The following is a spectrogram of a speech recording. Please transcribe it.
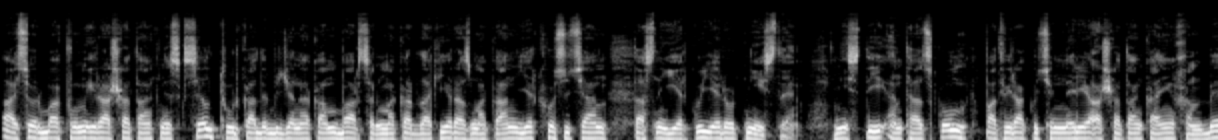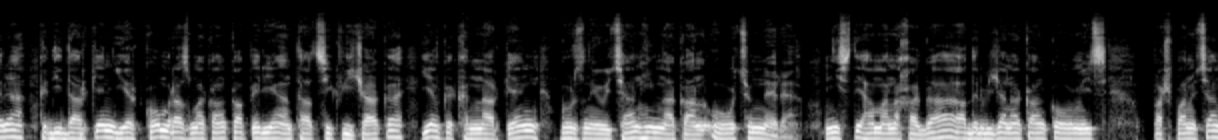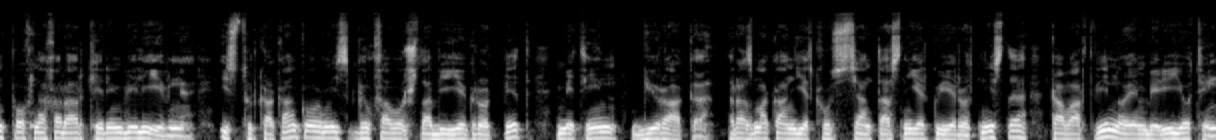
Այսօր Բաքվում իր աշխատանքն է սկսել թուրք-ադրբեջանական բարձր մակարդակի ռազմական երկխոսության 12-րդ նիստը։ Նիստի ընթացքում պատվիրակությունների աշխատանքային խմբերը կդիդարկեն երկկողմ ռազմական կապերի ընթացիկ վիճակը եւ կքննարկեն գործնեության հիմնական ուղղությունները։ Նիստի համանախագահ ադրբեջանական կողմից Պաշտպանության փոխնախարար Քերիմ Վելիևն է, իսկ թուրքական կողմից գլխավոր շտաբի երկրորդ պետ Մեթին Գյուրակը։ Ռազմական երկխոսության 12-րդ նիստը կավարտվի նոյեմբերի 7-ին։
